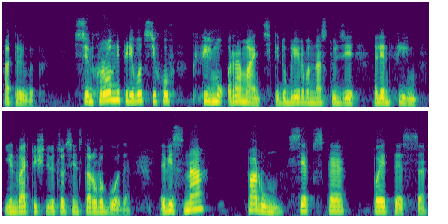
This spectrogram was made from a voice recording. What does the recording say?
отрывок. Синхронный перевод стихов к фильму «Романтики», дублирован на студии «Ленфильм», январь 1972 года. «Весна», Парун, сербская поэтесса.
